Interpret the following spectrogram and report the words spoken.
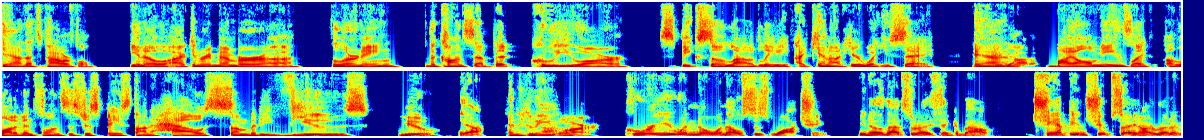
Yeah, that's powerful. You know, I can remember uh, learning the concept that who you are speaks so loudly, I cannot hear what you say. And by all means, like a lot of influence is just based on how somebody views you. Yeah. And who yeah. you are. Who are you when no one else is watching? You know, that's what I think about. Championships. You know, I read a,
